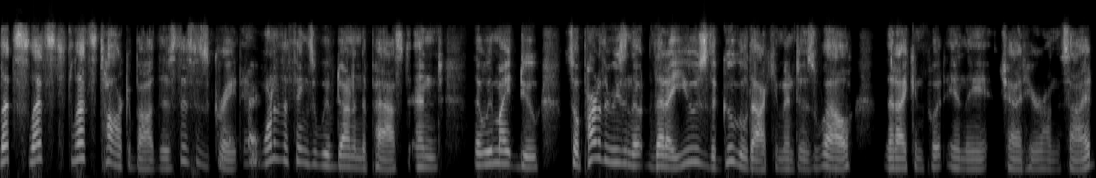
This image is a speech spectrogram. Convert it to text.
let's let's let's talk about this. This is great. One of the things that we've done in the past and that we might do. So part of the reason that, that I use the Google document as well that I can put in the chat here on the side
